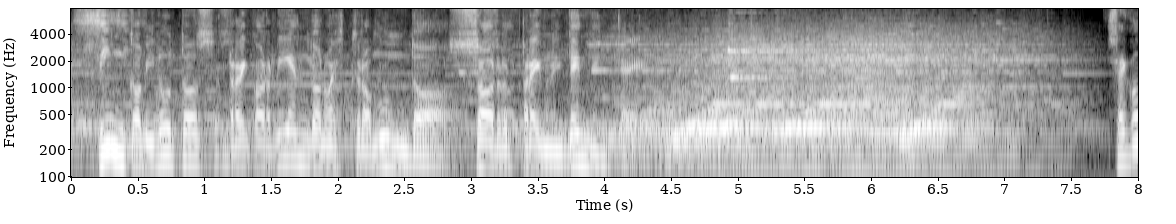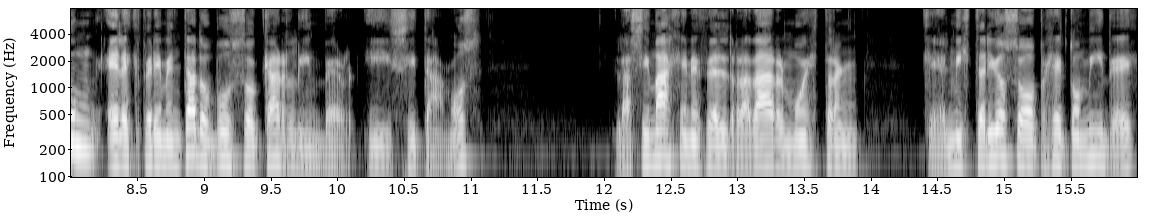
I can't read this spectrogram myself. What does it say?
Cinco minutos recorriendo nuestro mundo sorprendente. Según el experimentado buzo Carl Lindbergh, y citamos, las imágenes del radar muestran que el misterioso objeto mide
